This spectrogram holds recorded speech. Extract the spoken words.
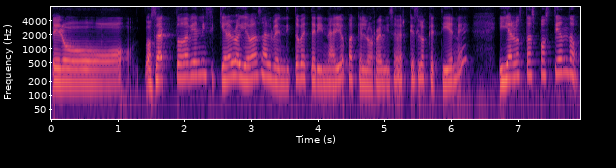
Pero, o sea, todavía ni siquiera lo llevas al bendito veterinario para que lo revise a ver qué es lo que tiene y ya lo estás posteando.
